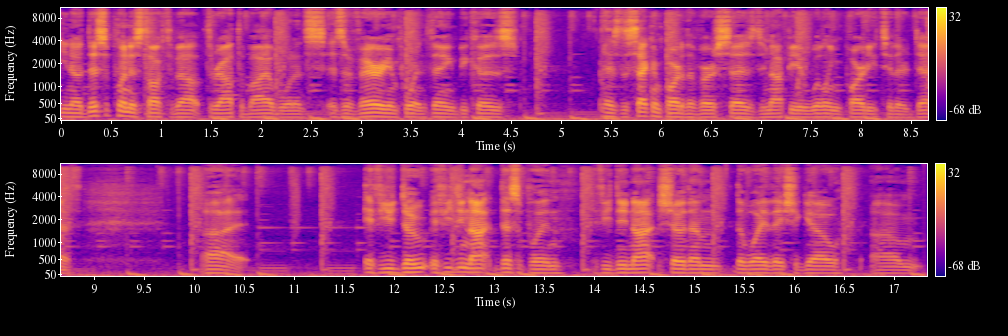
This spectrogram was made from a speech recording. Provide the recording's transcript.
you know, discipline is talked about throughout the Bible, and it's, it's a very important thing because, as the second part of the verse says, do not be a willing party to their death. Uh, if you do if you do not discipline, if you do not show them the way they should go, um,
